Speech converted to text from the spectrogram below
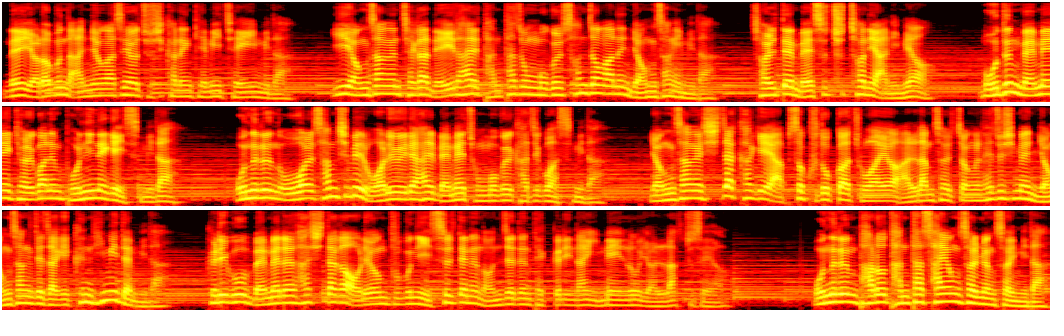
네 여러분 안녕하세요 주식하는 개미 제이입니다. 이 영상은 제가 내일 할 단타 종목을 선정하는 영상입니다. 절대 매수 추천이 아니며 모든 매매의 결과는 본인에게 있습니다. 오늘은 5월 30일 월요일에 할 매매 종목을 가지고 왔습니다. 영상을 시작하기에 앞서 구독과 좋아요 알람 설정을 해주시면 영상 제작에 큰 힘이 됩니다. 그리고 매매를 하시다가 어려운 부분이 있을 때는 언제든 댓글이나 이메일로 연락주세요. 오늘은 바로 단타 사용 설명서입니다.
